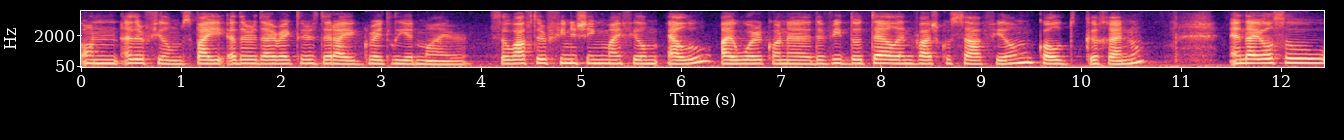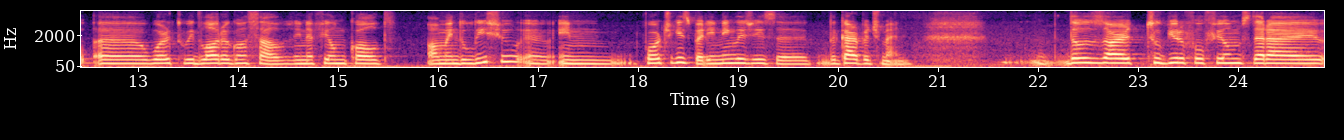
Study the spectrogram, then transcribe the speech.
on other films by other directors that i greatly admire. So after finishing my film elo i work on a david doutel and vasco sá film called garrano and i also uh, worked with laura gonçalves in a film called homem do lixo uh, in portuguese but in english is uh, the garbage man those are two beautiful films that I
